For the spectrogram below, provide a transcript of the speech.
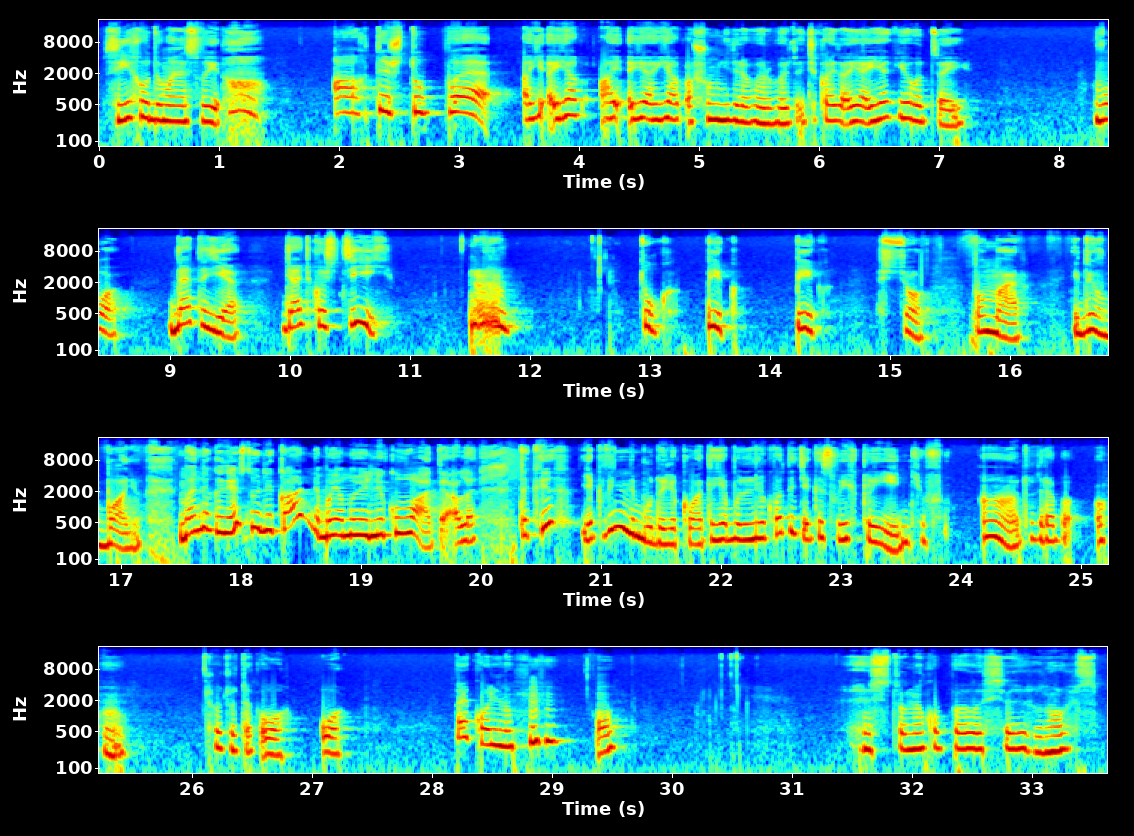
Заїхав до мене свої. Ах, ти ж тупе! А я, як, а, я, як, а що мені треба робити? Чекайте, а я, як його цей? Во, де ти є? Дядько стій. Тук, пік, пік. Все, помер. Іди в баню. У мене, звісно, лікарня, бо я маю лікувати, але таких, як він, не буду лікувати. Я буду лікувати тільки своїх клієнтів. А, тут треба. Ага. Що тут таке? О, о. Прикольно. О. 100 накопилося, знову з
